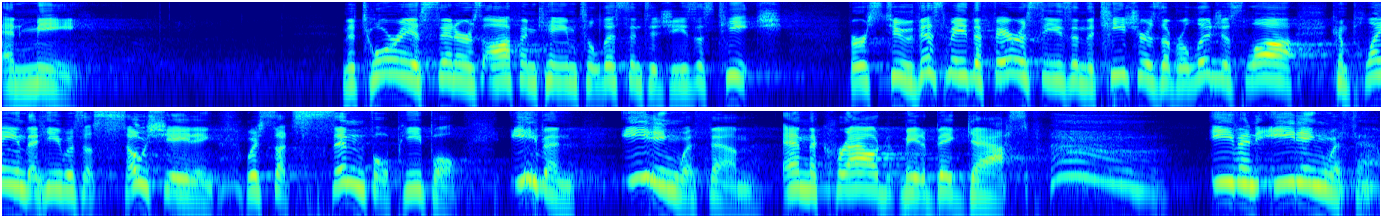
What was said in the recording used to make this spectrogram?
and me. Notorious sinners often came to listen to Jesus teach. Verse 2 This made the Pharisees and the teachers of religious law complain that he was associating with such sinful people, even eating with them. And the crowd made a big gasp. even eating with them.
